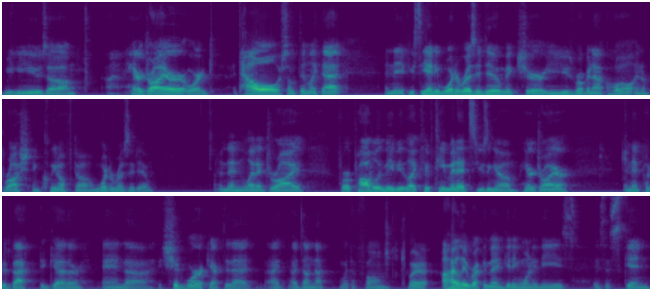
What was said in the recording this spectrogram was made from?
you can use um, a hair dryer or a towel or something like that. And then if you see any water residue, make sure you use rubbing alcohol and a brush and clean off the water residue. and then let it dry for probably maybe like 15 minutes using a hair dryer and then put it back together and uh, it should work after that. I, I've done that with a phone. But I highly recommend getting one of these. It's a skin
